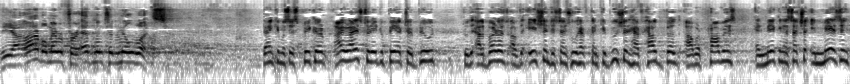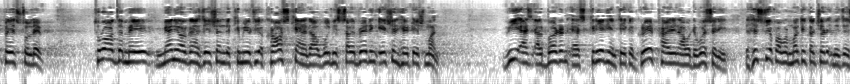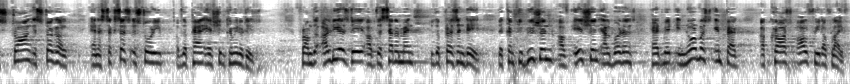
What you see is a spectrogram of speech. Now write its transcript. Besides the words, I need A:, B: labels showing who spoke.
A: The uh, honourable member for Edmonton Mill Woods.
B: Thank you, Mr. Speaker. I rise today to pay a tribute to the Albertans of the Asian descent who have contribution have helped build our province and making it such an amazing place to live. Throughout the May, many organizations in the community across Canada will be celebrating Asian Heritage Month. We as Albertan, as Canadian, take a great pride in our diversity. The history of our multiculturalism is a strong struggle and a success story of the Pan-Asian communities. From the earliest day of the settlement to the present day, the contribution of Asian Albertans had made enormous impact across all fields of life.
